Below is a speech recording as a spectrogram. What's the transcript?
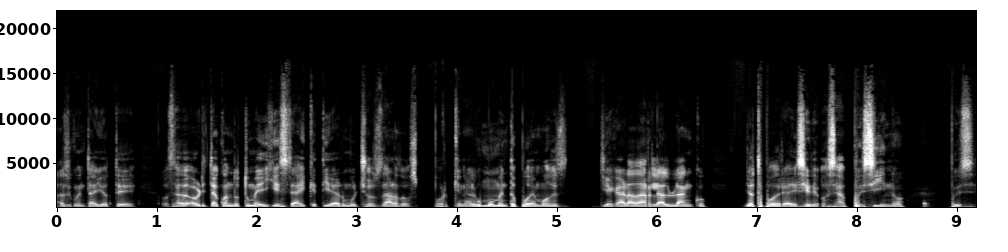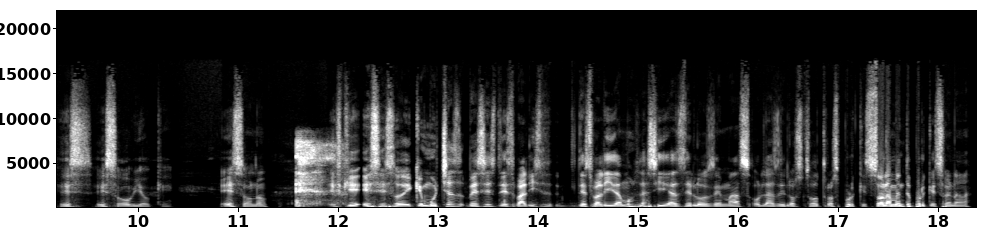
Haz cuenta, yo te, o sea, ahorita cuando tú me dijiste hay que tirar muchos dardos porque en algún momento podemos llegar a darle al blanco, yo te podría decir, o sea, pues sí, ¿no? Pues es, es obvio que eso, ¿no? Es que es eso de que muchas veces desvali- desvalidamos las ideas de los demás o las de los otros porque solamente porque suena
